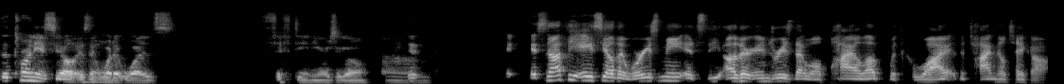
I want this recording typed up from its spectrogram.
The torn ACL isn't what it was 15 years ago. Um, it, it's not the ACL that worries me. It's the other injuries that will pile up with Kawhi at the time he'll take off.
